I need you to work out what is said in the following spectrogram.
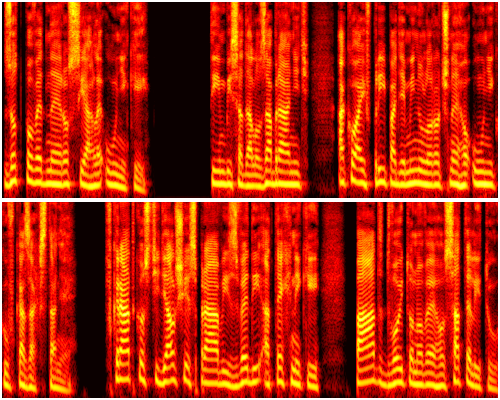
zodpovedné rozsiahle úniky. Tým by sa dalo zabrániť, ako aj v prípade minuloročného úniku v Kazachstane. V krátkosti ďalšie správy z vedy a techniky pád dvojtonového satelitu.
